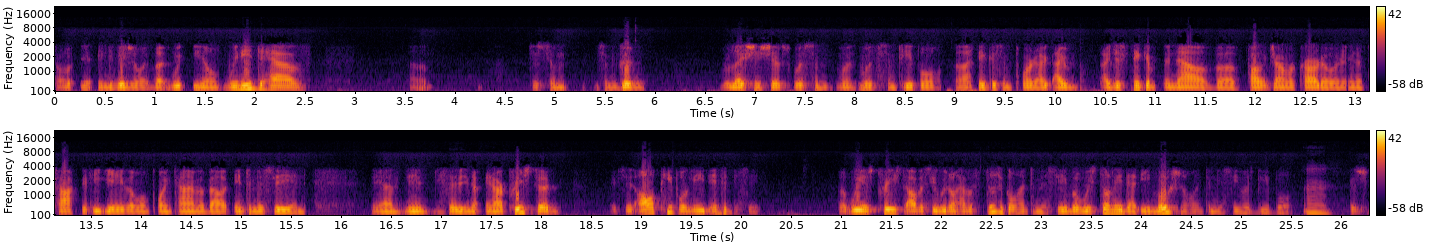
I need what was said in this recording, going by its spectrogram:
so individually. But we, you know, we need to have uh, just some some good relationships with some with, with some people. Uh, I think is important. I, I I just think of, now of uh, Father John Riccardo in, in a talk that he gave at one point in time about intimacy, and and he said in, in our priesthood, he said all people need intimacy. But we as priests, obviously, we don't have a physical intimacy, but we still need that emotional intimacy with people. Because mm.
